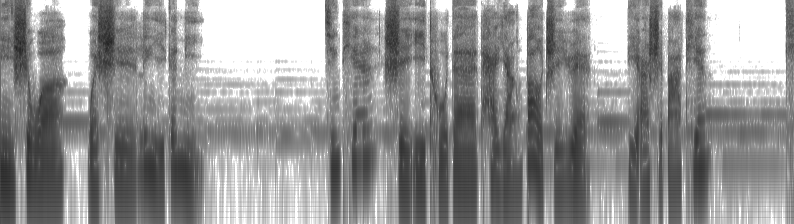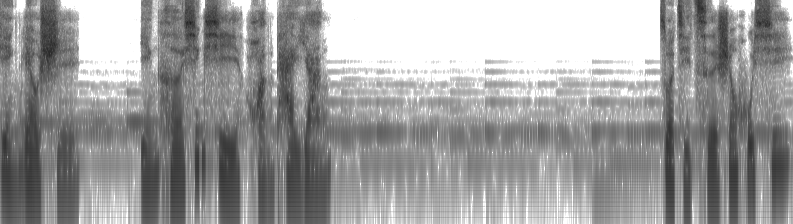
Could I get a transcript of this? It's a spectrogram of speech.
你是我，我是另一个你。今天是意图的太阳报之月第二十八天，King 六十，银河星系黄太阳。做几次深呼吸，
